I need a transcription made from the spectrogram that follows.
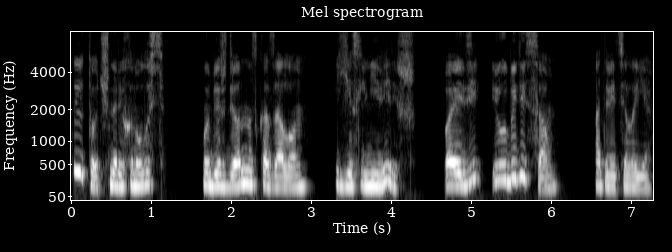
«Ты точно рехнулась», — убежденно сказал он. «Если не веришь, пойди и убедись сам», — ответила я.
